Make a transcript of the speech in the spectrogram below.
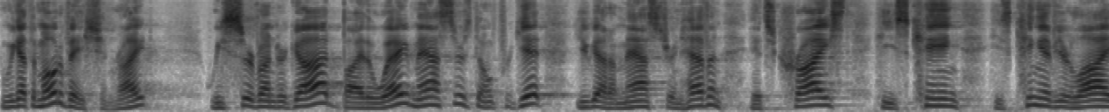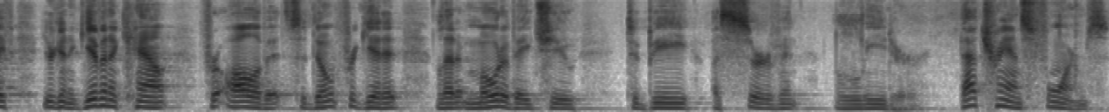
And we got the motivation, right? We serve under God. By the way, masters, don't forget, you got a master in heaven. It's Christ. He's king. He's king of your life. You're going to give an account for all of it. So don't forget it. Let it motivate you to be a servant leader. That transforms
